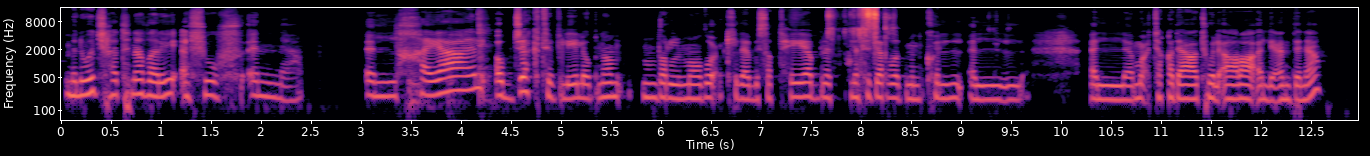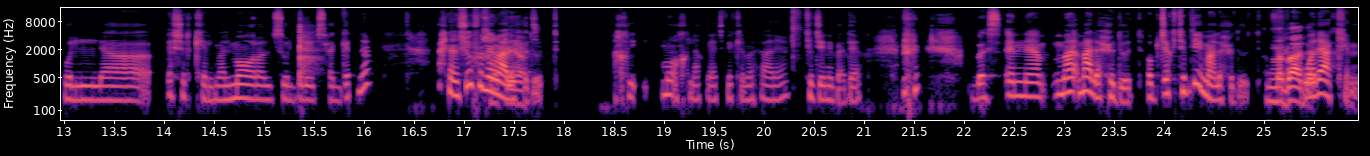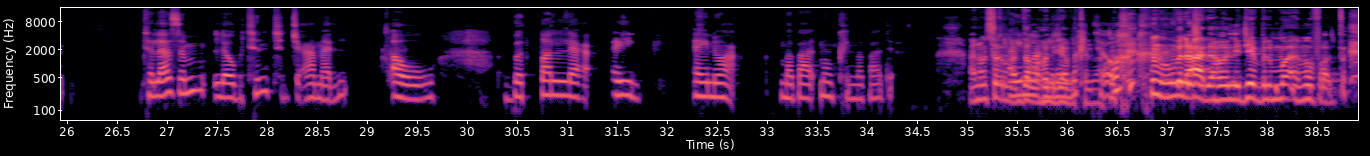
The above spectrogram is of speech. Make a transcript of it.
من وجهة نظري أشوف أن الخيال objectively لو بننظر للموضوع كذا بسطحية بنت- نتجرد من كل ال- المعتقدات والآراء اللي عندنا وال إيش الكلمة ال morals وال beliefs حقتنا إحنا نشوف انه ما له. حدود أخل... مو أخلاقيات في كلمة ثانية تجيني بعدين. بس انه ما, ما له حدود objectively ما له حدود. مبادئ ولكن أنت لازم لو بتنتج عمل أو بتطلع أي أي نوع مبادئ ممكن مبادئ. أنا مستغرب عبد الله هو اللي جاب الكلمة. المحتوى مو بالعادة هو اللي يجيب الم- المفرد.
